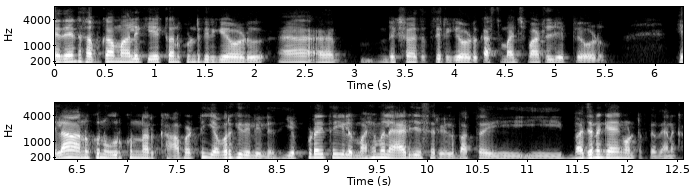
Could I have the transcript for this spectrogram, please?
ఏదంటే సబ్కా మాలిక్ ఏక్ అనుకుంటూ తిరిగేవాడు ఆ, ఆ, భిక్షం ఎత్తుతూ తిరిగేవాడు కాస్త మంచి మాటలు చెప్పేవాడు. ఇలా అనుకుని ఊరుకున్నారు కాబట్టి ఎవరికి తెలియలేదు. ఎప్పుడైతే వీళ్ళు మహిమలు యాడ్ చేశారు వీళ్ళ భర్త ఈ ఈ భజన గ్యాంగ్ ఉంటుంది కదా వెనక.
